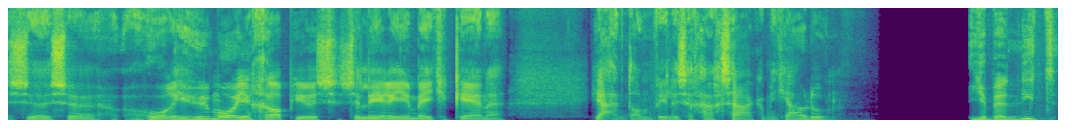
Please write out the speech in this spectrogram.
ze, ze horen je humor, je grapjes, ze leren je een beetje kennen. Ja, en dan willen ze graag zaken met jou doen. Je bent niet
